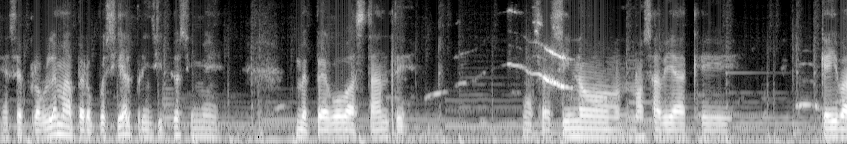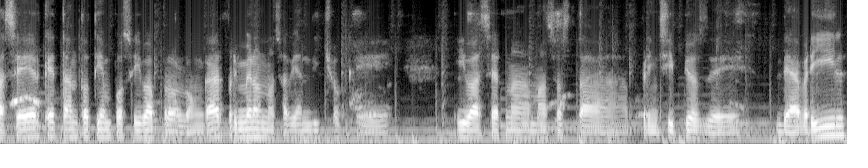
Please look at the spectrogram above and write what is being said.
ese problema, pero pues sí, al principio sí me, me pegó bastante. O sea, sí no, no sabía qué, qué iba a hacer, qué tanto tiempo se iba a prolongar. Primero nos habían dicho que iba a ser nada más hasta principios de, de abril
